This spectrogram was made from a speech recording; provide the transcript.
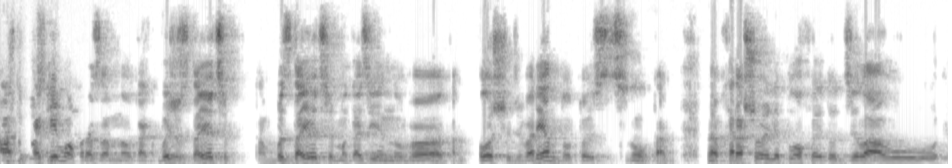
а после... каким образом, ну как, вы же сдаете, там, вы сдаете магазин в там, площади в аренду, то есть, ну там, да, хорошо или плохо идут дела у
